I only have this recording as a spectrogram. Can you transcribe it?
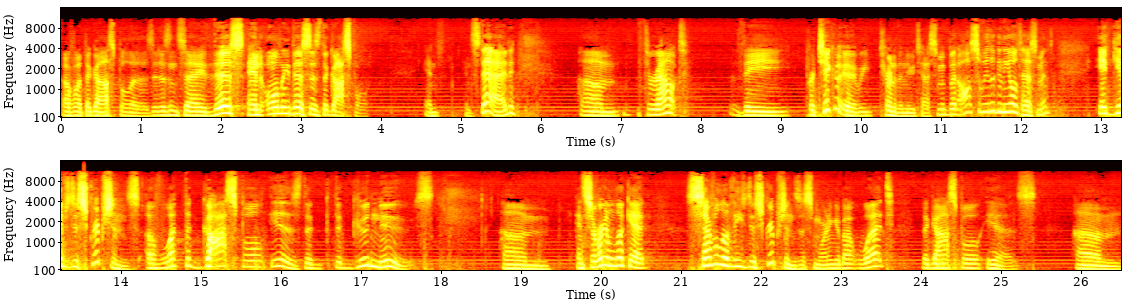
of what the gospel is. It doesn't say this and only this is the gospel. And instead, um, throughout the, particularly we turn to the New Testament, but also we look in the Old Testament, it gives descriptions of what the gospel is, the, the good news. Um, and so we're going to look at several of these descriptions this morning about what the gospel is. Um,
